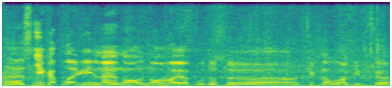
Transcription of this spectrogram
э, снегоплавильное, но новые будут э, технологии. Все.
